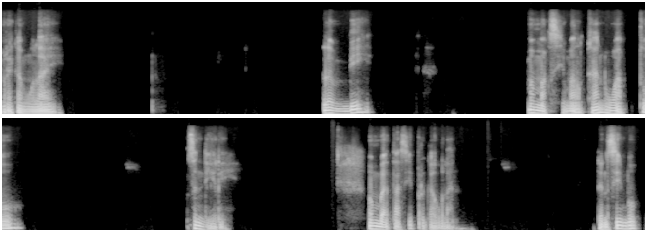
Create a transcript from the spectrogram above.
mereka mulai memaksimalkan waktu sendiri, membatasi pergaulan, dan sibuk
